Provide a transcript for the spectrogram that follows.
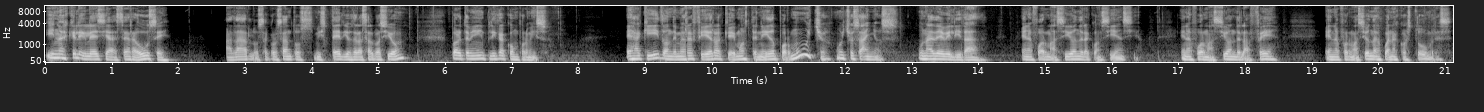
Y no es que la iglesia se rehúse a dar los sacrosantos misterios de la salvación, pero también implica compromiso. Es aquí donde me refiero a que hemos tenido por muchos, muchos años una debilidad en la formación de la conciencia, en la formación de la fe, en la formación de las buenas costumbres,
